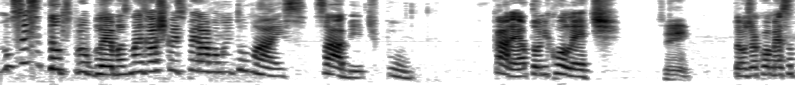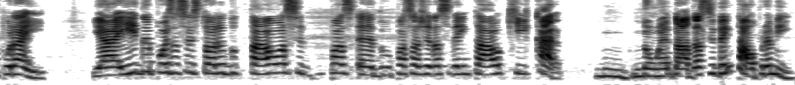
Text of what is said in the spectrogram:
não sei se tantos problemas, mas eu acho que eu esperava muito mais, sabe? Tipo, cara, é a Toni Collette. Sim. Então já começa por aí. E aí, depois essa história do tal, é, do passageiro acidental, que, cara, não é nada acidental pra mim.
